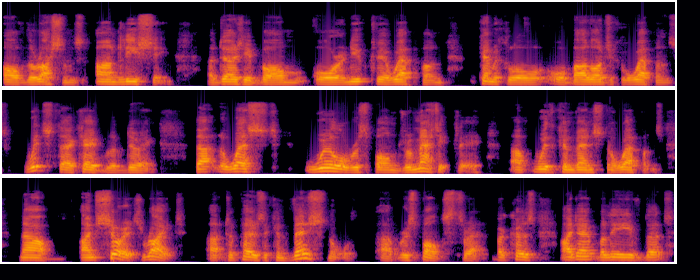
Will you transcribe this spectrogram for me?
of the Russians unleashing a dirty bomb or a nuclear weapon, chemical or, or biological weapons, which they're capable of doing, that the West will respond dramatically uh, with conventional weapons. Now, I'm sure it's right uh, to pose a conventional uh, response threat because I don't believe that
